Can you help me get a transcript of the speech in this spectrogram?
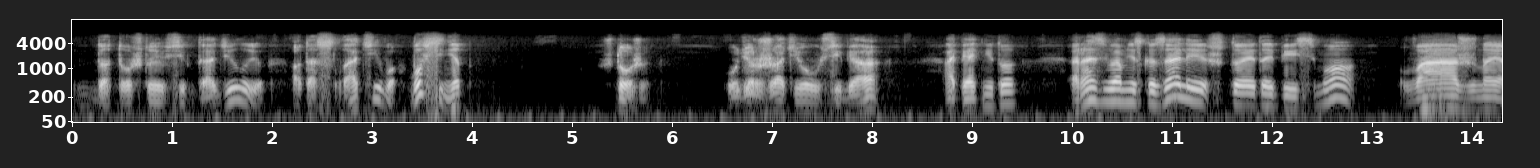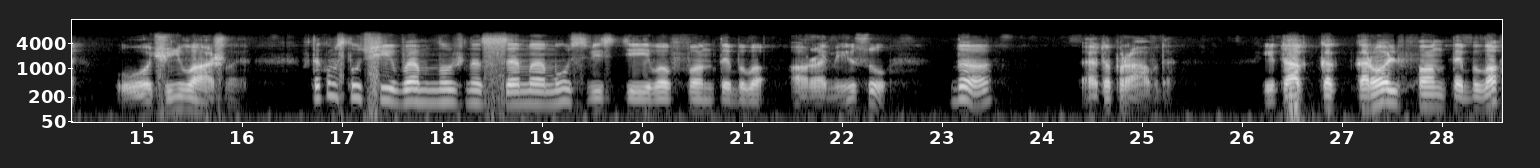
Да то, что я всегда делаю, отослать его. Вовсе нет. Что же? Удержать его у себя? Опять не то. Разве вам не сказали, что это письмо важное, очень важное? В таком случае вам нужно самому свести его в Фонтебло Арамису. Да, это правда. И так как король Фонтебло,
